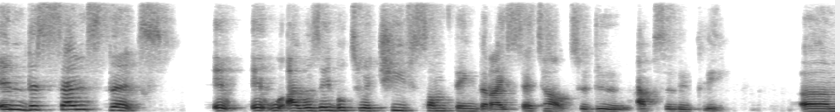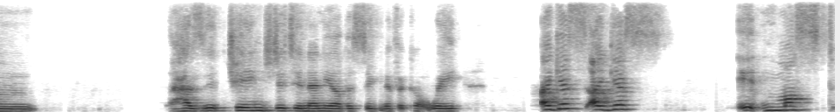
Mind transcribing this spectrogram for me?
In the sense that it, it, I was able to achieve something that I set out to do, absolutely. Um, has it changed it in any other significant way? I guess I guess it must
